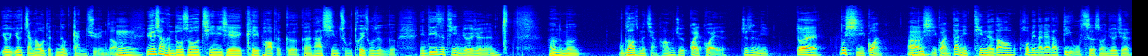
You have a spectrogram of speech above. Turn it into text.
有有讲到我的那种感觉，你知道吗？嗯。因为像很多时候听一些 K-pop 的歌，可能他新出推出这个歌，你第一次听，你就会觉得好像怎么，我不知道怎么讲，好像觉得怪怪的，就是你对不习惯，不习惯。但你听得到后面大概到第五次的时候，你就会觉得。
